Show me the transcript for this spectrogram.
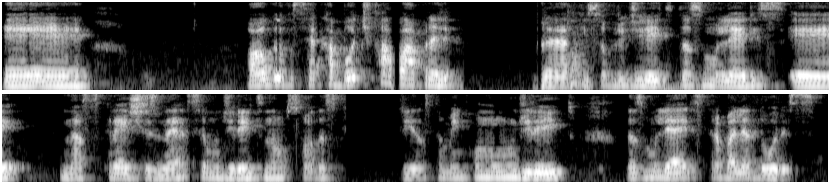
É, Olga, você acabou de falar aqui sobre o direito das mulheres é, nas creches, né? Ser um direito não só das crianças também como um direito das mulheres trabalhadoras.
